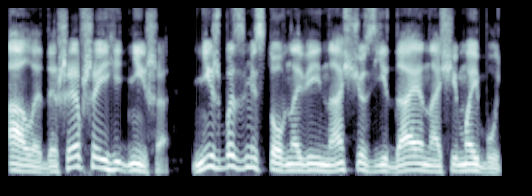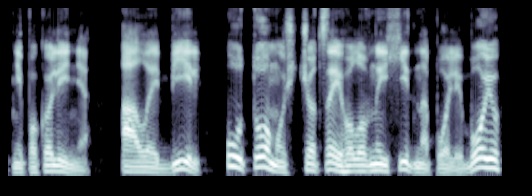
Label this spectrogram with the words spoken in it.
але дешевша і гідніша, ніж беззмістовна війна, що з'їдає наші майбутні покоління. Але біль у тому, що цей головний хід на полі бою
